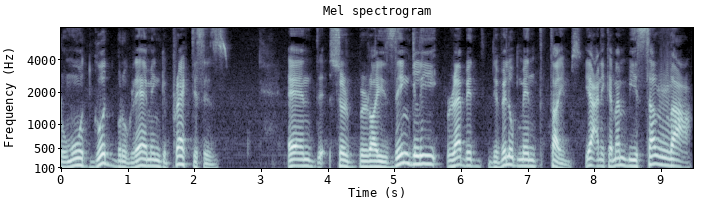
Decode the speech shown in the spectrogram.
promote good programming practices and surprisingly rapid development times يعني كمان بيسرع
